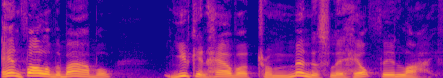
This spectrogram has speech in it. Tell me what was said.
and follow the Bible, you can have a tremendously healthy life.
